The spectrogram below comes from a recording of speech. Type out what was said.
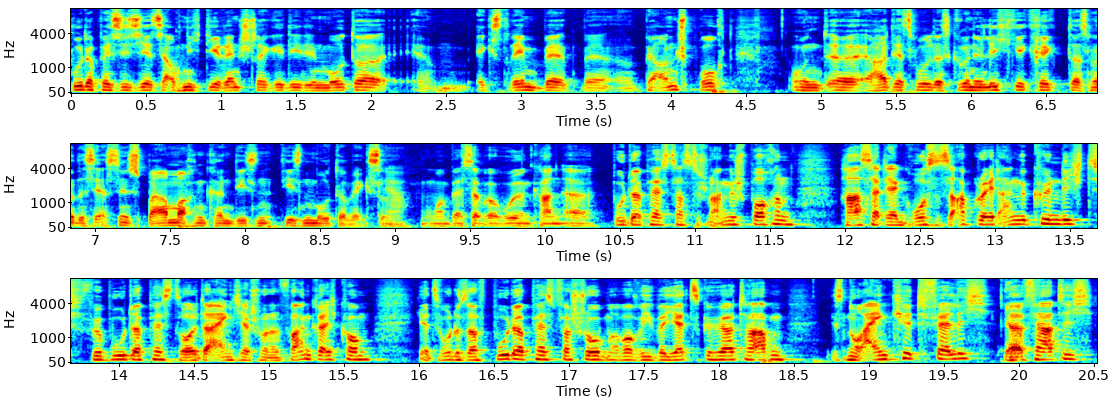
Budapest ist jetzt auch nicht die Rennstrecke, die den Motor äh, extrem be, be, beansprucht. Und äh, er hat jetzt wohl das grüne Licht gekriegt, dass man das erst in Spa machen kann, diesen, diesen Motorwechsel. Ja, wo man besser überholen kann. Äh, Budapest hast du schon angesprochen. Haas hat ja ein großes Upgrade angekündigt für Budapest, sollte eigentlich ja schon in Frankreich kommen. Jetzt wurde es auf Budapest verschoben, aber wie wir jetzt gehört haben, ist nur ein Kit fällig, äh, ja. fertig.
